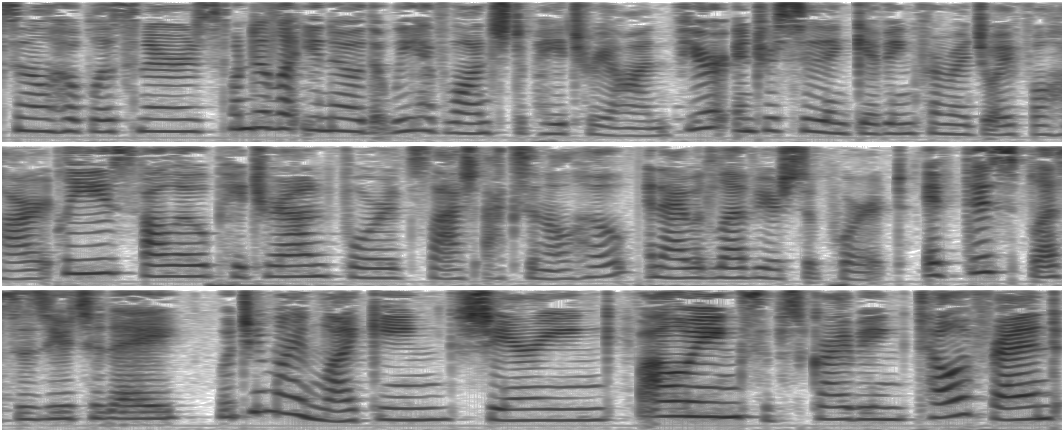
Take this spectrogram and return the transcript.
Accidental Hope listeners, wanted to let you know that we have launched a Patreon. If you're interested in giving from a joyful heart, please follow Patreon forward slash Accidental Hope, and I would love your support. If this blesses you today, would you mind liking, sharing, following, subscribing, tell a friend,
